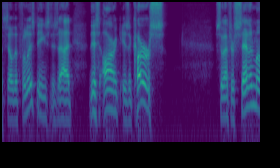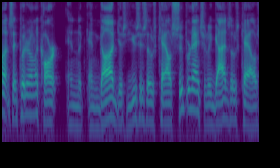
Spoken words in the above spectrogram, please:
so the Philistines decide this ark is a curse. So after seven months, they put it on a cart, and the, and God just uses those cows supernaturally, guides those cows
